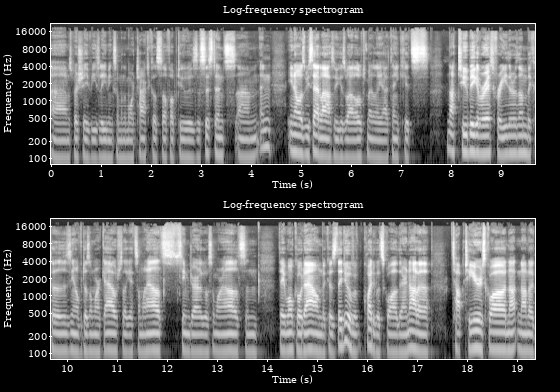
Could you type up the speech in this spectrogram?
Um, especially if he's leaving some of the more tactical stuff up to his assistants. Um, and, you know, as we said last week as well, ultimately, I think it's not too big of a risk for either of them because you know if it doesn't work out they'll get someone else Steven Gerrard will go somewhere else and they won't go down because they do have a, quite a good squad there not a top tier squad not not a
